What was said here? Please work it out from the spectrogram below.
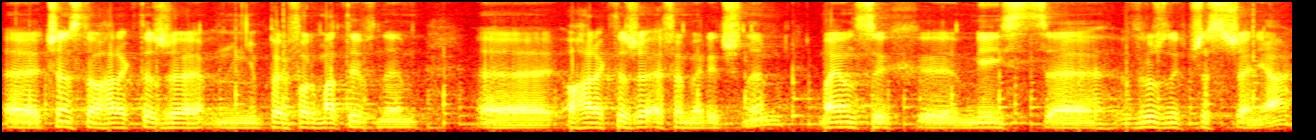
e, często o charakterze mm, performatywnym, e, o charakterze efemerycznym, mających e, miejsce w różnych przestrzeniach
